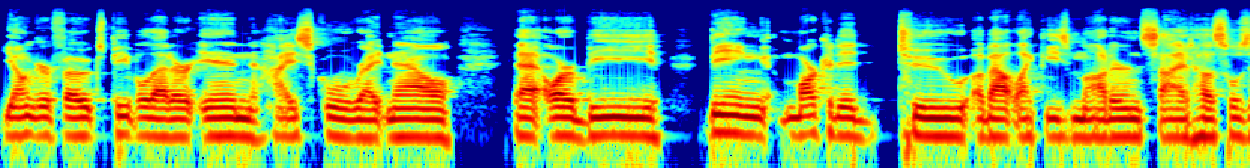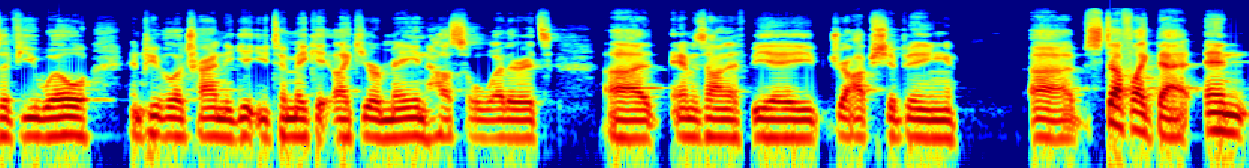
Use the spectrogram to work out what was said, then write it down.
younger folks, people that are in high school right now that are be being marketed to about like these modern side hustles, if you will, and people are trying to get you to make it like your main hustle, whether it's uh, Amazon FBA, drop shipping, uh, stuff like that. And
